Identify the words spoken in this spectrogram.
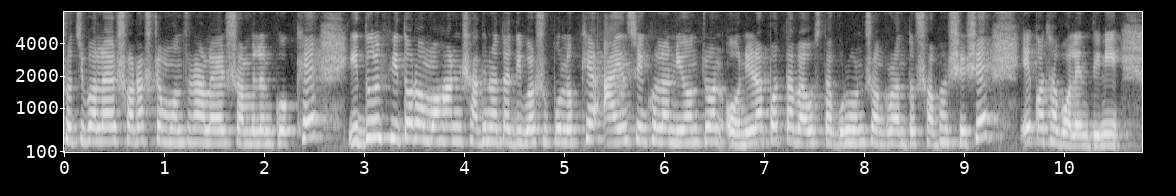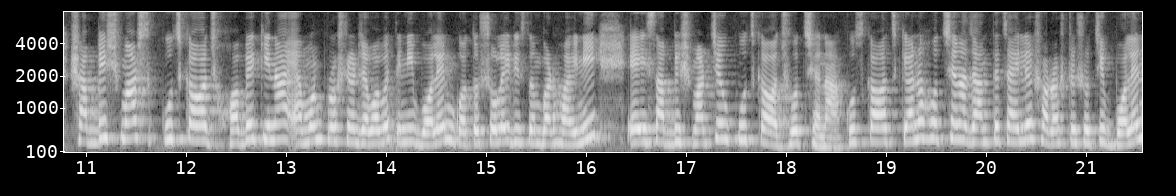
সচিবালয়ের স্বরাষ্ট্র মন্ত্রণালয়ের সম্মেলন কক্ষে ঈদুল ফিতর ও মহান স্বাধীনতা দিবস উপলক্ষে আইন শৃঙ্খলা নিয়ন্ত্রণ ও নিরাপত্তা ব্যবস্থা গ্রহণ সংক্রান্ত সভা শেষে কথা বলেন তিনি। ছাব্বিশ মার্চ কুচকাওয়াজ হবে কিনা এমন প্রশ্নের জবাবে তিনি বলেন, গত ষোলোই ডিসেম্বর হয়নি, এই ছাব্বিশ মার্চেও কুচকাওয়াজ হচ্ছে না। কুচকাওয়াজ কেন হচ্ছে না জানতে চাইলে স্বরাষ্ট্র সচিব বলেন,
